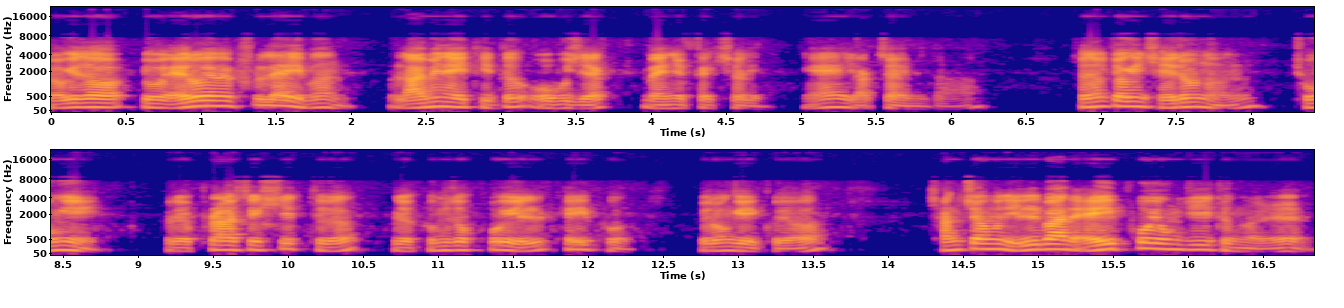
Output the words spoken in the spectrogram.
여기서 이 LOM의 플레임은 Laminated Object Manufacturing의 약자입니다. 전형적인 재료는 종이, 그리고 플라스틱 시트, 그리고 금속 포일, 테이프 이런 게 있고요. 장점은 일반 A4 용지 등을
